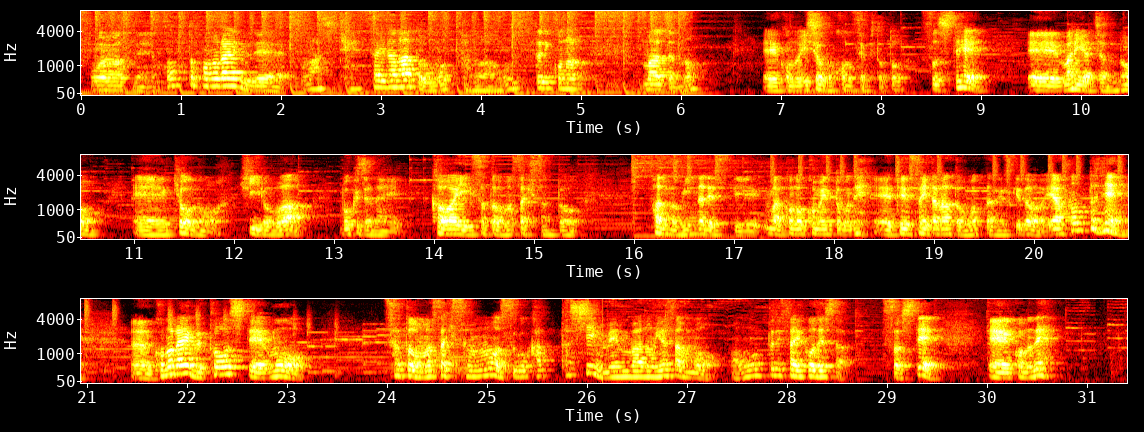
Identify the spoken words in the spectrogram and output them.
思いますね。本当このライブでマジ天才だなと思ったのは本当にこのまー、ちゃんの、えー、この衣装のコンセプトとそして、えー、マリアちゃんの、え今日のヒーローは僕じゃない可愛い佐藤正樹さんとファンのみんなですっていう、まあ、このコメントもね、え天才だなと思ったんですけどいや本当ね、うん、このライブ通してもう佐藤正樹さんもすごかったしメンバーの皆さんも本当に最高でした。そして、えー、このね、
